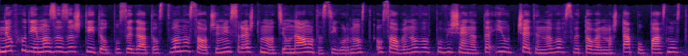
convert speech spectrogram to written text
необходима за защита от посегателства, насочени срещу националната сигурност, особено в повишената и отчетена в световен мащаб опасност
